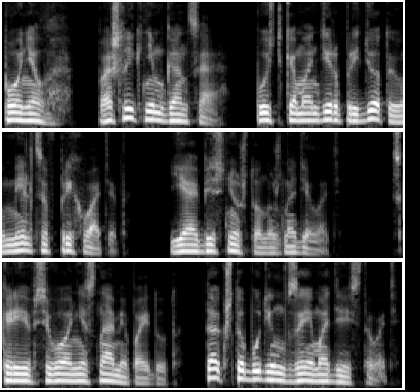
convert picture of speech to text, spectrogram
Понял, пошли к ним гонца. Пусть командир придет и умельцев прихватит. Я объясню, что нужно делать. Скорее всего, они с нами пойдут, так что будем взаимодействовать.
